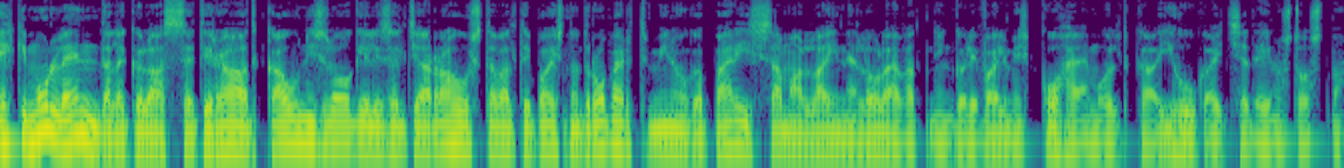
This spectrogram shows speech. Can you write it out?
ehkki mulle endale kõlas see tiraad kaunis loogiliselt ja rahustavalt, ei paistnud Robert minuga päris samal lainel olevat ning oli valmis kohe mult ka ihukaitseteenust ostma.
